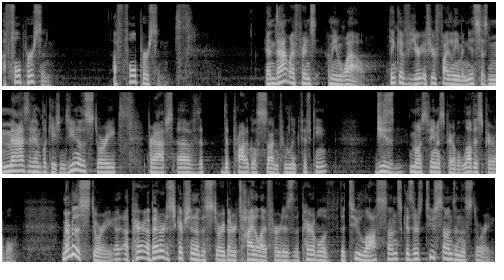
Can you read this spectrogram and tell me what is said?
a full person, a full person. And that, my friends, I mean, wow. Think of your, if you're Philemon, this has massive implications. You know the story, perhaps, of the, the prodigal son from Luke 15? Jesus' most famous parable. Love this parable. Remember this story. A, par- a better description of the story, better title I've heard is the parable of the two lost sons, because there's two sons in the story.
